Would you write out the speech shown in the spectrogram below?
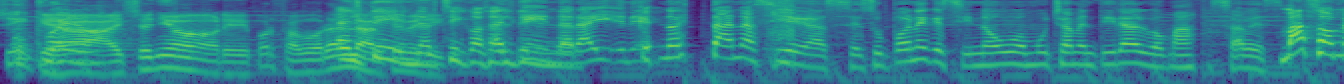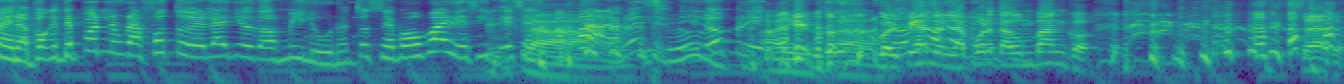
Sí que Bueno. hay, señores, por favor, El adelante. Tinder, Evelyn. chicos, El el Tinder, Tinder. ahí, eh, no es tan a ciegas. Se supone que si no hubo mucha mentira, algo más, ¿sabes? Más o menos, porque te ponen una foto del año 2001. Entonces vos vas y decís, es el Claro. papá, no es el, el hombre. Ahí. Golpeando en la puerta de un banco. Claro.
